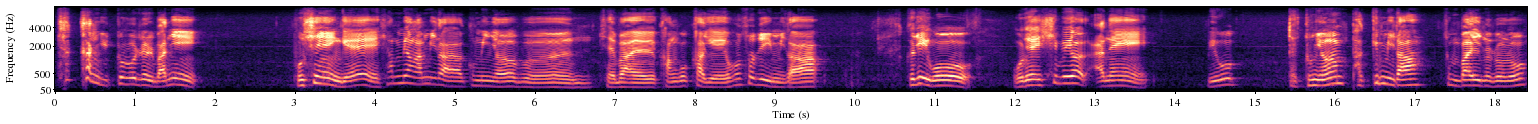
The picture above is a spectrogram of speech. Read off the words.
착한 유튜브를 많이 보시는 게 현명합니다, 국민 여러분. 제발 간곡하게 호소드립니다. 그리고 올해 12월 안에 미국 대통령은 바뀝니다. 존 바이든으로.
